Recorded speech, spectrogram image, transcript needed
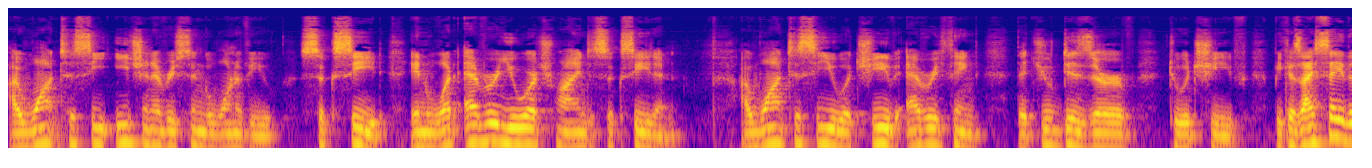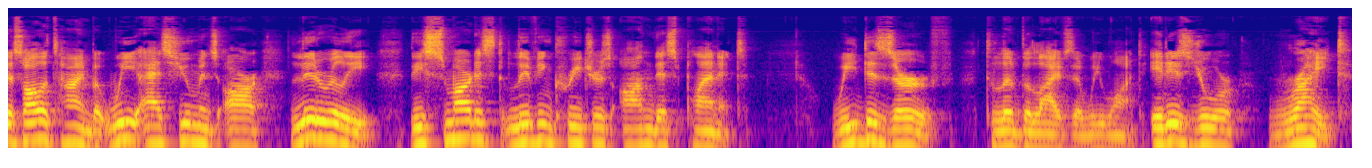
I want to see each and every single one of you succeed in whatever you are trying to succeed in. I want to see you achieve everything that you deserve to achieve. Because I say this all the time, but we as humans are literally the smartest living creatures on this planet. We deserve to live the lives that we want. It is your right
